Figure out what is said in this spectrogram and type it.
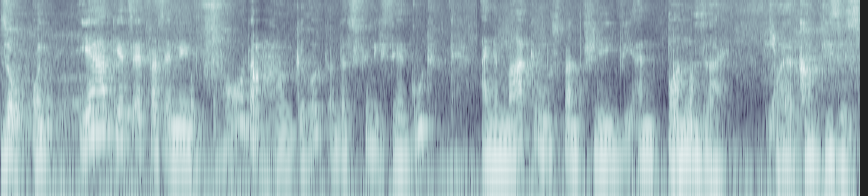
So, und ihr habt jetzt etwas in den Vordergrund gerückt und das finde ich sehr gut. Eine Marke muss man pflegen wie ein Bonsai. Woher kommt dieses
